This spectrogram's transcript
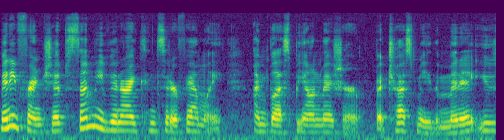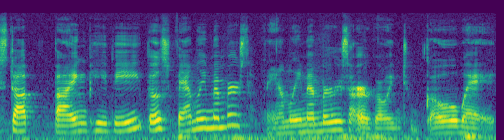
Many friendships, some even I consider family. I'm blessed beyond measure. But trust me, the minute you stop buying PV, those family members, family members are going to go away.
